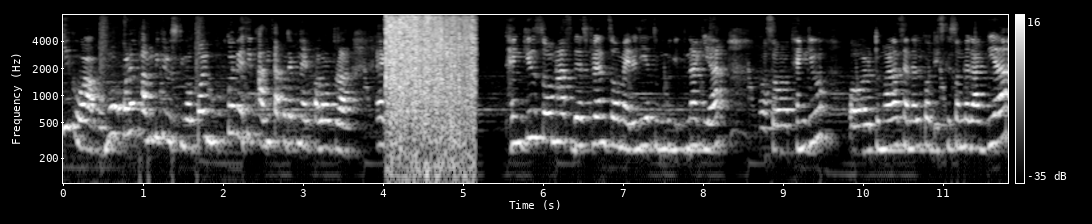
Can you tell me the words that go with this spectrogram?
কি কোৱা আকৌ? মই অকলে ফালো নেকি ৰুষ্টিঙত তই মোতকৈ বেছি খালি থাকোঁতে এফালৰ পৰা? Thank you so much best friend सो मेरे लिए तुम लोग इतना किया। सो थैंक यू और तुम्हारा चैनल को डिस्क्रिप्शन में रख दिया।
